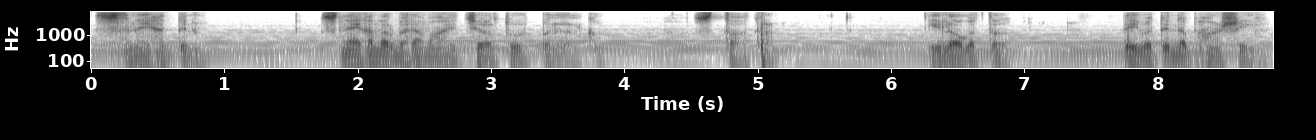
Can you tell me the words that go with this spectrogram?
സ്നേഹത്തിനും സ്നേഹനിർഭരമായ ചേർത്തുവെപ്പലുകൾക്കും സ്തോത്രം. ഈ ലോകത്ത് ദൈവത്തിന്റെ ഭാഷയിൽ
